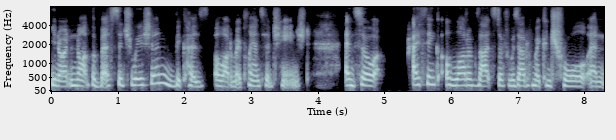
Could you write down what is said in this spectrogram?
you know, not the best situation because a lot of my plans had changed. And so I think a lot of that stuff was out of my control and,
